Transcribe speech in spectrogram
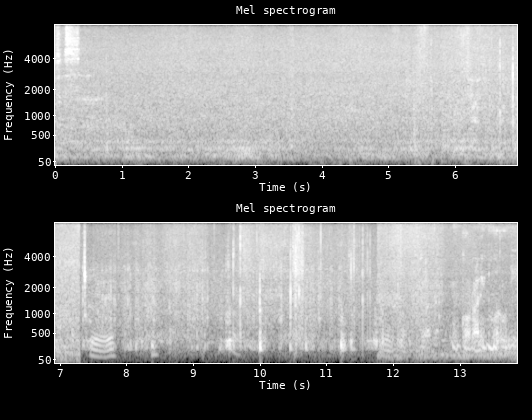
Jesus. Mm. Gorali Moruni.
